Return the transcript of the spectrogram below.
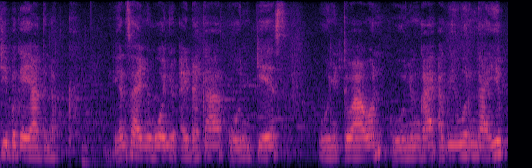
ciy bëgg a yàgg nag yan ñu wooñu ay Dakar wooñu Thiès wooñu Tivaouane wooñu Ngaay ak yu wër Ngaay yépp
